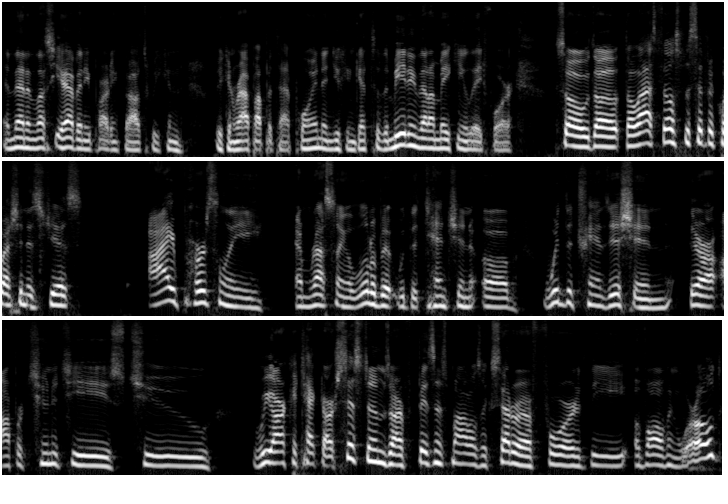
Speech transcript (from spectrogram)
And then, unless you have any parting thoughts, we can we can wrap up at that point, and you can get to the meeting that I'm making you late for. So the the last Phil specific question is just, I personally am wrestling a little bit with the tension of with the transition, there are opportunities to re-architect our systems, our business models, et cetera, for the evolving world.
